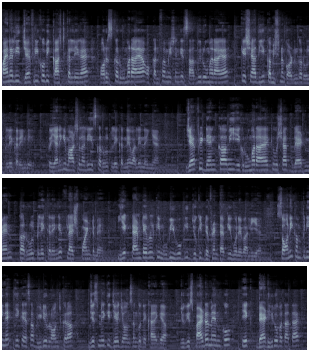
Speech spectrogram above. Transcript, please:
फाइनली जेफरी को भी कास्ट कर लिया है और इसका रूमर आया और कंफर्मेशन के साथ भी रूमर आया है कि शायद ये कमिश्नर गॉर्डन का रोल प्ले करेंगे। तो यानी कि मार्शल अली इसका रोल प्ले करने वाले नहीं है। जेफरी डेन का भी एक रूमर आया है कि वो शायद ब्लैडमैन का रोल प्ले करेंगे फ्लैश पॉइंट में। ये एक टाइम टेबल की मूवी होगी जो कि डिफरेंट टाइप की होने वाली है। सोनी कंपनी ने एक ऐसा वीडियो लॉन्च करा जिसमें कि जे जॉनसन को दिखाया गया, जो कि स्पाइडरमैन को एक डेड हीरो बताता है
